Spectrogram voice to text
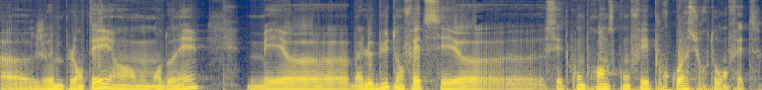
Euh, je vais me planter hein, à un moment donné, mais euh, bah, le but en fait c'est de comprendre ce qu'on fait, pourquoi surtout en fait.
